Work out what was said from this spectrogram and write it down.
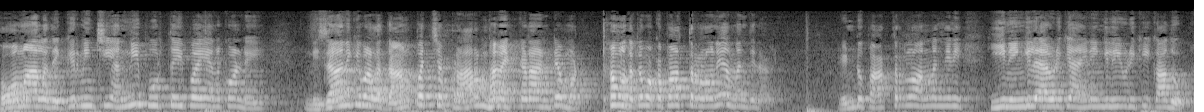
హోమాల దగ్గర నుంచి అన్నీ పూర్తయిపోయాయి అనుకోండి నిజానికి వాళ్ళ దాంపత్య ప్రారంభం ఎక్కడ అంటే మొట్టమొదట ఒక పాత్రలోనే అన్నం తినాలి. రెండు పాత్రలో అన్నం తిని ఈయన ఎంగిలి ఆవిడికి ఆయన ఎంగిలి ఈవిడికి కాదు.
